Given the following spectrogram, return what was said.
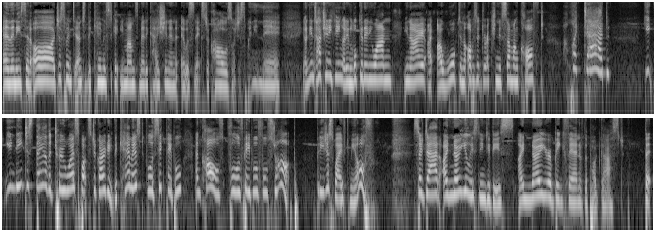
And then he said, Oh, I just went down to the chemist to get your mum's medication and it was next to Coles. So I just went in there. I didn't touch anything. I didn't look at anyone. You know, I, I walked in the opposite direction if someone coughed. I'm like, Dad, you, you need to, they are the two worst spots to go to the chemist, full of sick people, and Coles, full of people, full stop. But he just waved me off. So, Dad, I know you're listening to this. I know you're a big fan of the podcast, but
